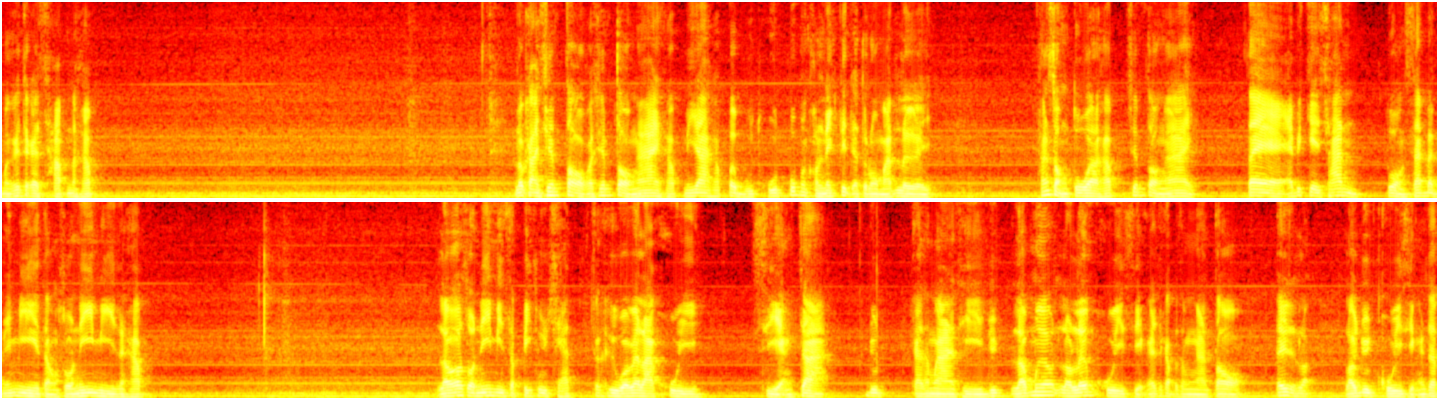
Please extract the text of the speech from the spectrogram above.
มันก็จะกระชับนะครับ แล้วการเชื่อมต่อก็เชื่อมต่อง่ายครับไม่ยากครับเปิดบลูทูธปุ๊บมันคอนเน c ติดอัตโนมัติเลย ทั้งสองตัวครับเชื่อมต่อง่าย แต่แอปพลิเคชันตัวของแซแบบไม่มีแต่ของโซนี่มีนะครับแล้วก็โซนี่มี Speak to Chat ก็คือว่าเวลาคุยเสียงจะหยุดการทำงานทีหยุดแล้วเมื่อเราเริ่มคุยเสียงก็จะกลับมาทำงานต่อเอ้ยเราเราหยุดคุยเสียงก็จะ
